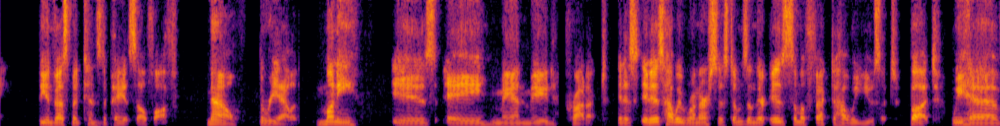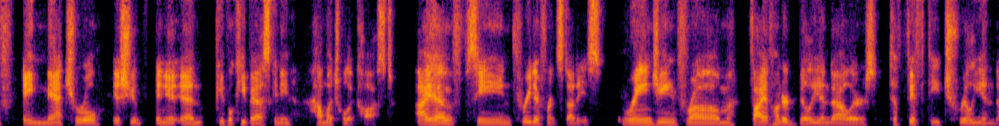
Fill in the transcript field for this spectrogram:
The investment tends to pay itself off. Now, the reality. Money is a man-made product. It is it is how we run our systems and there is some effect to how we use it. But we have a natural issue and you, and people keep asking how much will it cost? I have seen three different studies ranging from $500 billion to $50 trillion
